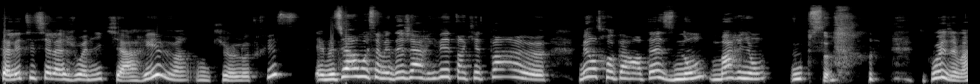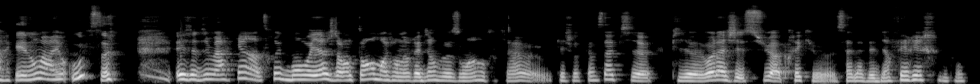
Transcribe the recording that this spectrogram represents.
t'as Laetitia Lajoigny qui arrive, donc euh, l'autrice. Et elle me dit, ah, moi, ça m'est déjà arrivé, t'inquiète pas, euh, mais entre parenthèses, non, Marion oups. du coup, j'ai marqué non Marion, oups. Et j'ai dû marquer un truc bon voyage dans le temps. Moi, j'en aurais bien besoin, en tout cas, euh, quelque chose comme ça. Puis, euh, puis euh, voilà, j'ai su après que ça l'avait bien fait rire. Donc,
